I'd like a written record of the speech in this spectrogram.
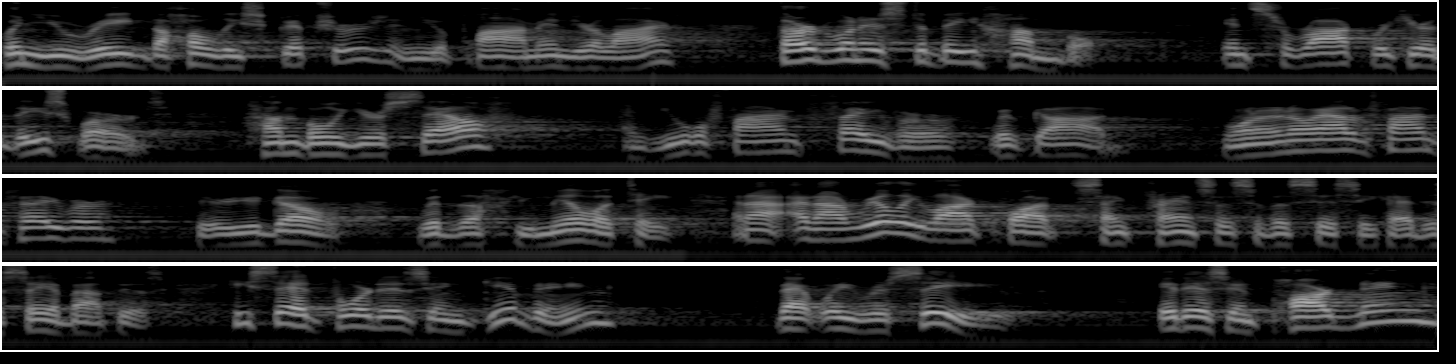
when you read the Holy Scriptures and you apply them into your life. Third one is to be humble. In Sirach, we hear these words Humble yourself, and you will find favor with God. You want to know how to find favor? Here you go, with the humility. And I, and I really like what St. Francis of Assisi had to say about this. He said, For it is in giving that we receive, it is in pardoning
